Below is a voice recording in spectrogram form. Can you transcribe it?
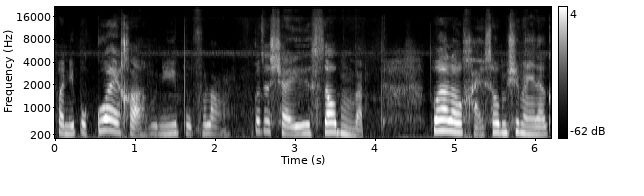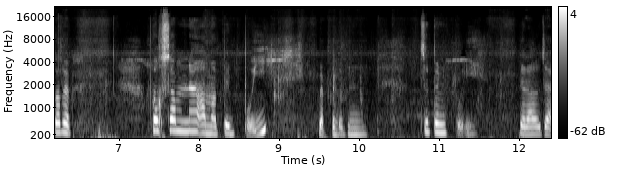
ฝั่งนี้ปลูกกล้วยค่ะฝั่งนี้ปลูกฝรั่งก็จะใช้ส้มแบบ เพราะว่าเราขายส้มใช่ไหมแล้วก็แบบพวกส้มน่าเอามาเป็นปุ๋ย แบบเป็นจะเป็นปุ๋ย เดี๋ยวเราจะ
